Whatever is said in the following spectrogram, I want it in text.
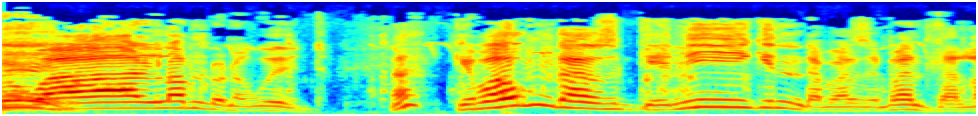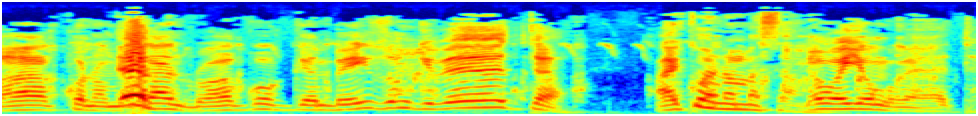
yokwala mntwana kwethu ngiba ukungazigeniki indaba zebandla lakho nomkhandlu wakho gembe izongibeda ayikhona masango ewe yongibeda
